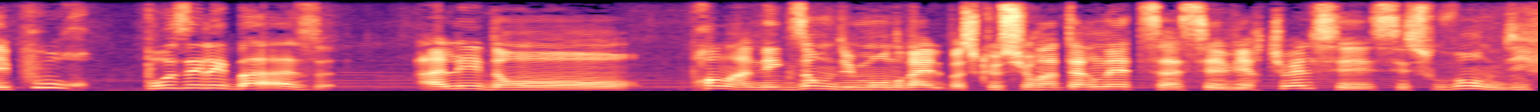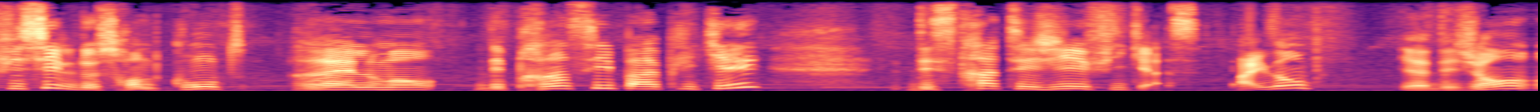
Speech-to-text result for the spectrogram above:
Et pour poser les bases aller dans prendre un exemple du monde réel, parce que sur Internet c'est assez virtuel, c'est souvent difficile de se rendre compte réellement des principes à appliquer, des stratégies efficaces. Par exemple, il y a des gens,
